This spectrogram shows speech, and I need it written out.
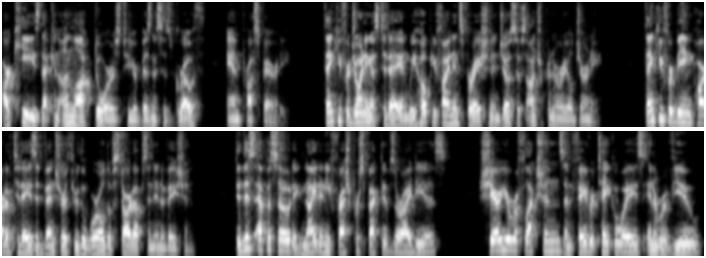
are keys that can unlock doors to your business's growth and prosperity. Thank you for joining us today, and we hope you find inspiration in Josef's entrepreneurial journey. Thank you for being part of today's adventure through the world of startups and innovation. Did this episode ignite any fresh perspectives or ideas? Share your reflections and favorite takeaways in a review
